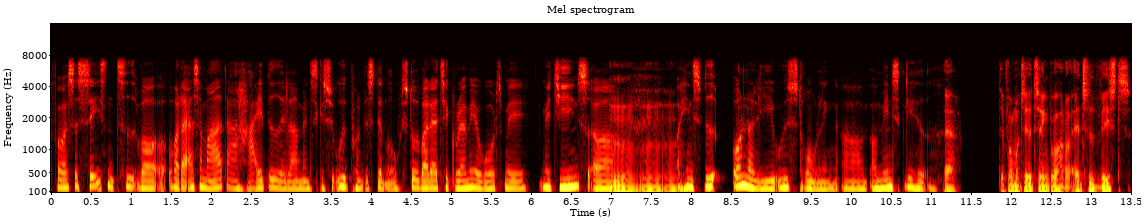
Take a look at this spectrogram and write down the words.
for os at se sådan en tid, hvor, hvor der er så meget, der er hypet, eller man skal se ud på en bestemt måde. Hun stod bare der til Grammy Awards med, med jeans og, mm. Mm, mm, og hendes vidunderlige udstråling og, og menneskelighed. Det får mig til at tænke på, har du altid vidst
